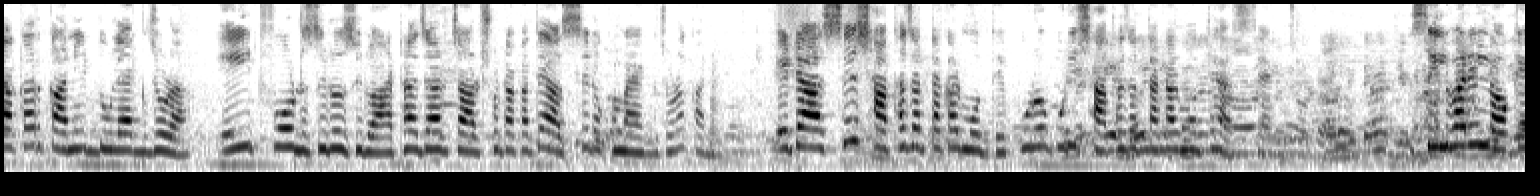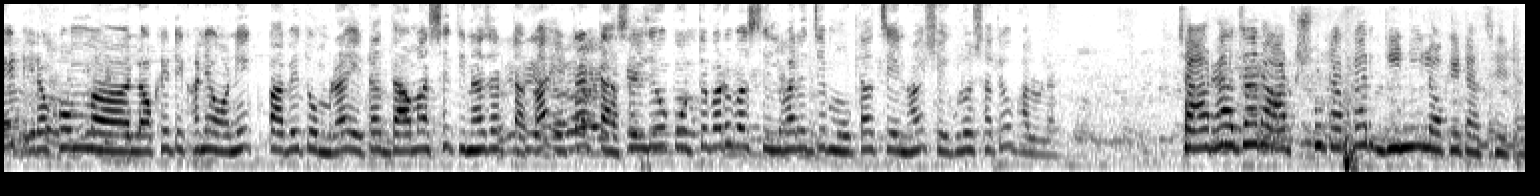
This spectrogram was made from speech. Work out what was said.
টাকার কানের দুল এক জোড়া। এইট ফোর জিরো জিরো, আট হাজার চারশো টাকাতে আসছে এরকম এক জোড়া কানের। এটা আসছে সাত হাজার টাকার মধ্যে, পুরোপুরি সাত হাজার টাকার মধ্যে আসছে এক জোড়া। সিলভারের লকেট, এরকম লকেট এখানে অনেক পাবে তোমরা। এটার দাম আছে তিন হাজার টাকা। এটা টাসেল দিয়েও পড়তে পারো বা সিলভারের যে মোটা চেন হয় সেগুলোর সাথেও ভালো লাগে চার হাজার আটশো টাকার গিনি লকেট আছে এটা।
